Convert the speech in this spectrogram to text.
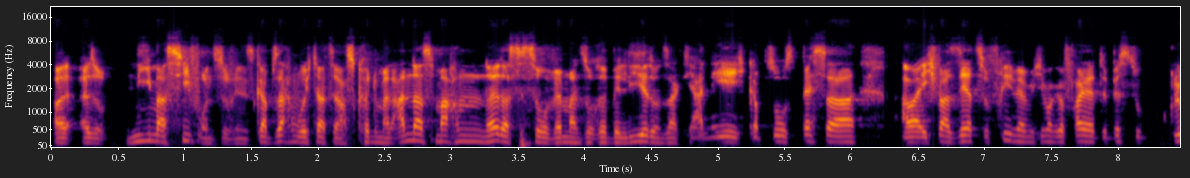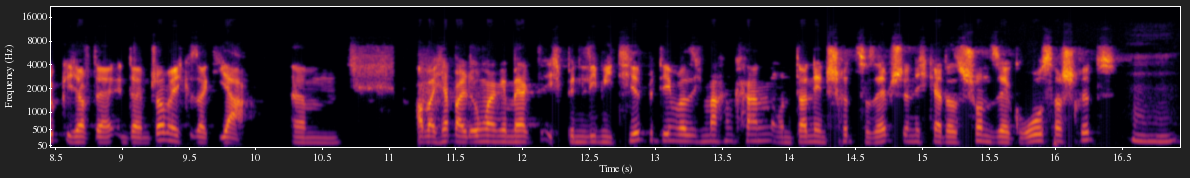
also nie massiv unzufrieden. Es gab Sachen, wo ich dachte, das könnte man anders machen. Ne? Das ist so, wenn man so rebelliert und sagt, ja, nee, ich glaube, so ist besser. Aber ich war sehr zufrieden, wenn mich immer gefragt hätte, bist du glücklich auf der, in deinem Job? Habe ich gesagt, ja. Ähm, aber ich habe halt irgendwann gemerkt, ich bin limitiert mit dem, was ich machen kann. Und dann den Schritt zur Selbstständigkeit, das ist schon ein sehr großer Schritt. Mhm.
